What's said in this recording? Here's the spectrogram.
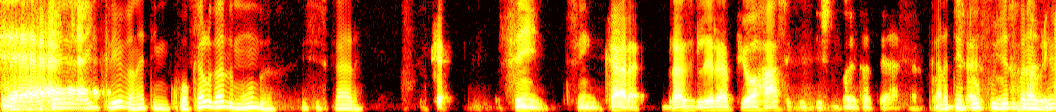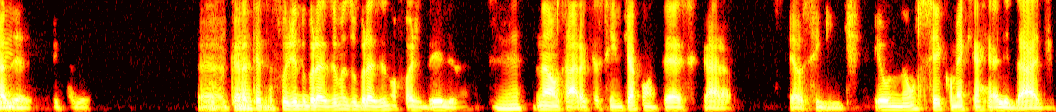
É, é incrível, né? Tem em qualquer lugar do mundo esses caras. Sim, sim. Cara, brasileiro é a pior raça que existe no planeta Terra. Cara. O cara tentou Sério, fugir do Brasil. Não, brincadeira, brincadeira. É, o cara tenta fugir do Brasil, mas o Brasil não foge dele, né? É. Não, cara, que assim, o que acontece, cara, é o seguinte, eu não sei como é que é a realidade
